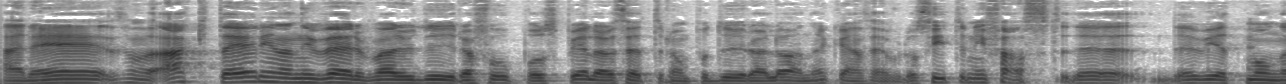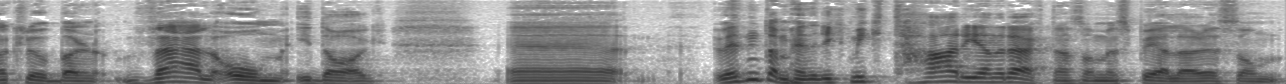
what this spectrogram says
Nej, det är, som, akta er innan ni värvar dyra fotbollsspelare och sätter dem på dyra löner kan jag säga. För då sitter ni fast. Det, det vet många klubbar väl om idag. Eh, jag vet inte om Henrik Mkhitaryan räknas som en spelare som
